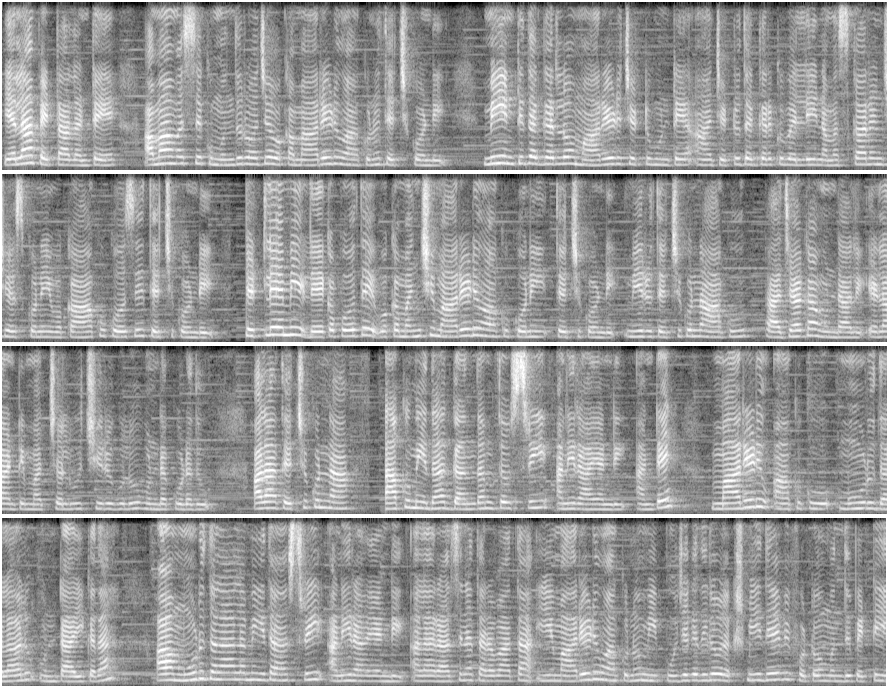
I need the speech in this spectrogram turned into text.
ఎలా పెట్టాలంటే అమావాస్యకు ముందు రోజే ఒక మారేడు ఆకును తెచ్చుకోండి. మీ ఇంటి దగ్గరలో మారేడు చెట్టు ఉంటే ఆ చెట్టు దగ్గరకు వెళ్ళి నమస్కారం చేసుకొని ఒక ఆకు కోసి తెచ్చుకోండి. చెట్లేమీ లేకపోతే ఒక మంచి మారేడు ఆకు కొని తెచ్చుకోండి. మీరు తెచ్చుకున్న ఆకు తాజాగా ఉండాలి. ఎలాంటి మచ్చలు చిరుగులు ఉండకూడదు. అలా తెచ్చుకున్న ఆకు మీద గంధంతో శ్రీ అని రాయండి. అంటే మారేడు ఆకుకు మూడు దళాలు ఉంటాయి కదా? ఆ మూడు దళాల మీద శ్రీ అని రాయండి. అలా రాసిన తర్వాత ఈ మారేడు ఆకును మీ పూజ గదిలో లక్ష్మీదేవి ఫోటో ముందు పెట్టి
